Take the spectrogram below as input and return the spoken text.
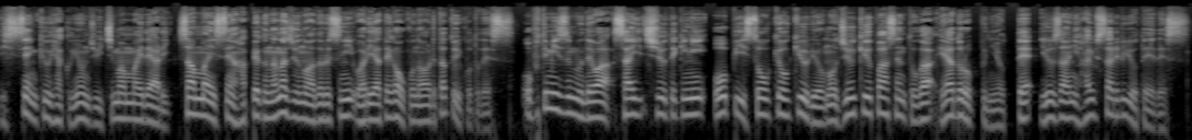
1941万枚であり、31,870のアドレスに割り当てが行われたということです。オプティミズムでは最終的に OP 総供給量の19%がエアドロップによってユーザーに配布される予定です。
